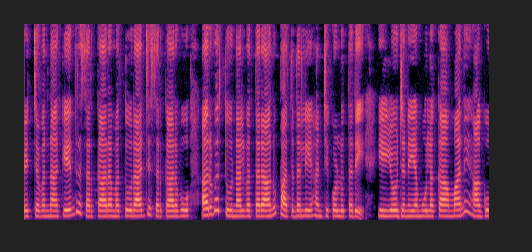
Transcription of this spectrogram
ವೆಚ್ಚವನ್ನು ಕೇಂದ್ರ ಸರ್ಕಾರ ಮತ್ತು ರಾಜ್ಯ ಸರ್ಕಾರವು ಅರವತ್ತು ನಲವತ್ತರ ಅನುಪಾತದಲ್ಲಿ ಹಂಚಿಕೊಳ್ಳುತ್ತದೆ. ಈ ಯೋಜನೆಯ ಮೂಲಕ ಮನೆ ಹಾಗೂ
